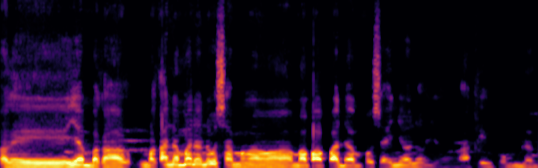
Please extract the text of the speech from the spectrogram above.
Paki, ayan, baka, baka naman ano sa mga mapapadaan po sa inyo no yung ating pong vlog.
